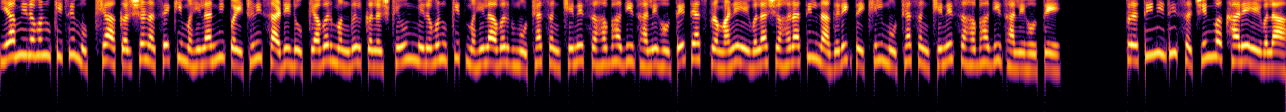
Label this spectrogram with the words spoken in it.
या मिरवणुकीचे मुख्य आकर्षण असे की महिलांनी पैठणी साडी डोक्यावर मंगल कलश घेऊन मिरवणुकीत महिला वर्ग मोठ्या संख्येने सहभागी झाले होते. त्याचप्रमाणे येवला शहरातील नागरिक देखील मोठ्या संख्येने सहभागी झाले होते. प्रतिनिधी सचिन वखारे येवला.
